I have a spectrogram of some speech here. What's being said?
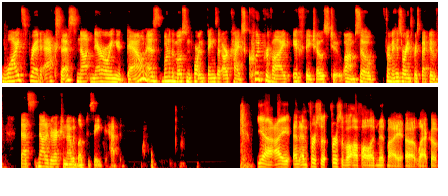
widespread access, not narrowing it down, as one of the most important things that archives could provide if they chose to. Um, so, from a historian's perspective, that's not a direction I would love to see happen. Yeah, I and and first first of all, I'll admit my uh, lack of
